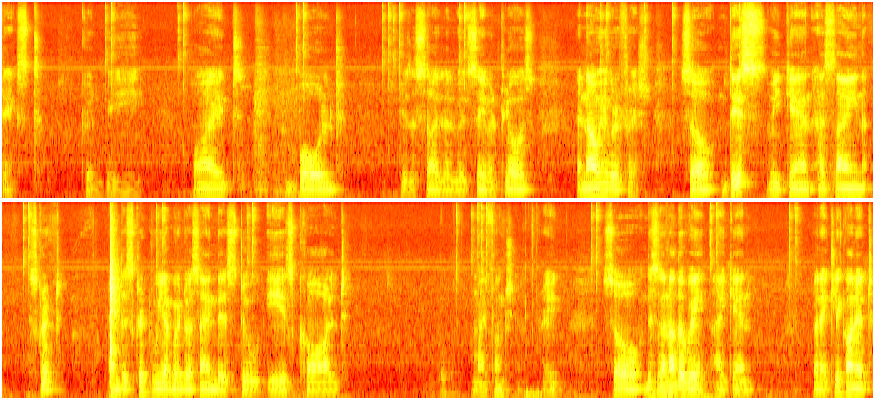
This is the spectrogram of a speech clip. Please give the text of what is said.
text could be white bold use the size a little bit save and close. And now we have a refresh. So this we can assign script and the script we are going to assign this to is called my function right? So this is another way I can when I click on it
